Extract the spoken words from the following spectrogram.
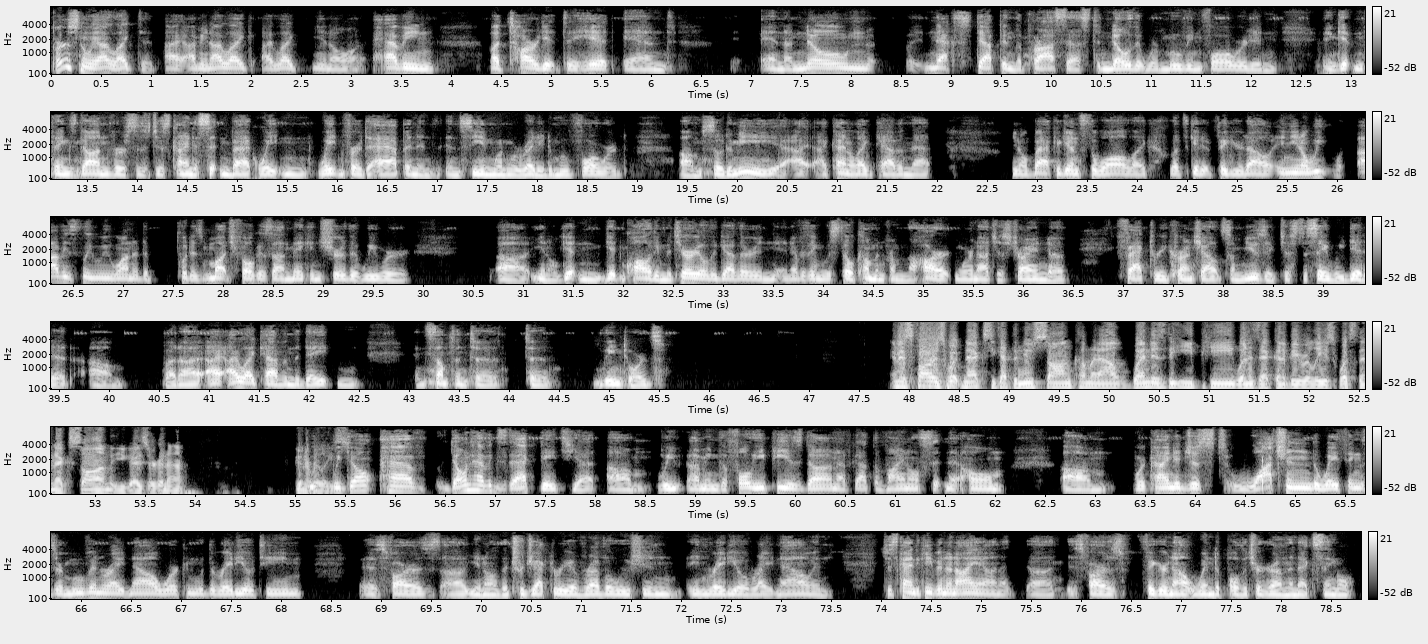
Personally, I liked it. I, I mean, I like, I like, you know, having a target to hit and, and a known next step in the process to know that we're moving forward and and getting things done versus just kind of sitting back waiting waiting for it to happen and, and seeing when we're ready to move forward. Um, so to me, I, I kind of liked having that, you know, back against the wall, like let's get it figured out. And you know, we obviously we wanted to put as much focus on making sure that we were uh, you know, getting getting quality material together and, and everything was still coming from the heart. And we're not just trying to factory crunch out some music just to say we did it. Um, but uh, I, I liked having the date and and something to to lean towards. And as far as what next, you got the new song coming out. When is the EP? When is that going to be released? What's the next song that you guys are gonna gonna release? We don't have don't have exact dates yet. Um, we, I mean, the full EP is done. I've got the vinyl sitting at home. Um, we're kind of just watching the way things are moving right now, working with the radio team as far as uh, you know the trajectory of revolution in radio right now, and just kind of keeping an eye on it uh, as far as figuring out when to pull the trigger on the next single.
